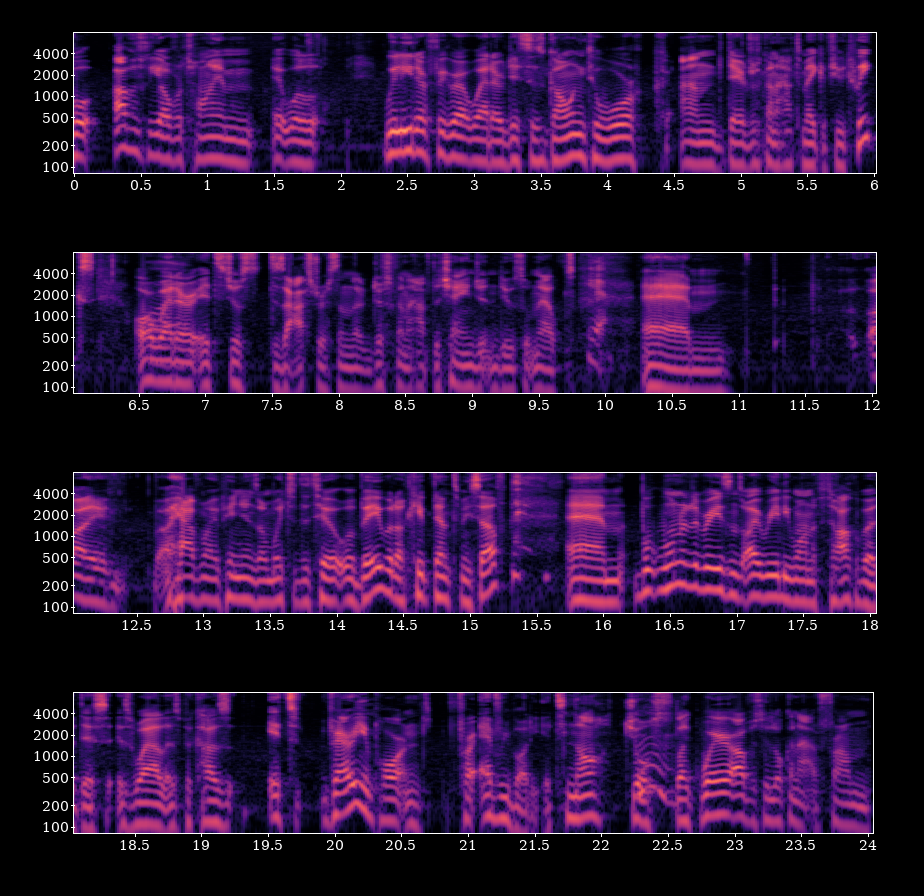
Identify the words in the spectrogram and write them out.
but obviously over time it will we'll either figure out whether this is going to work and they're just going to have to make a few tweaks or Or- whether it's just disastrous and they're just going to have to change it and do something else Yeah. um I I have my opinions on which of the two it will be, but I'll keep them to myself. Um, but one of the reasons I really wanted to talk about this as well is because it's very important for everybody. It's not just like we're obviously looking at it from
